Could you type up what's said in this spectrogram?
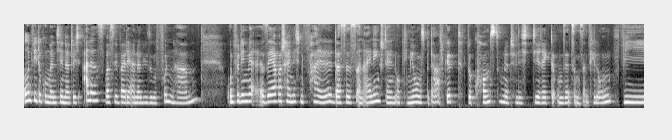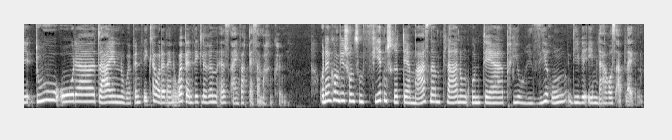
Und wir dokumentieren natürlich alles, was wir bei der Analyse gefunden haben und für den sehr wahrscheinlichen Fall, dass es an einigen Stellen Optimierungsbedarf gibt, bekommst du natürlich direkte Umsetzungsempfehlungen, wie du oder dein Webentwickler oder deine Webentwicklerin es einfach besser machen können. Und dann kommen wir schon zum vierten Schritt der Maßnahmenplanung und der Priorisierung, die wir eben daraus ableiten.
